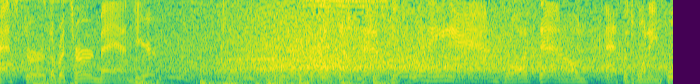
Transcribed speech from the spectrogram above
Hester, the return man here. Gets out past the 20 and brought down at the 24.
